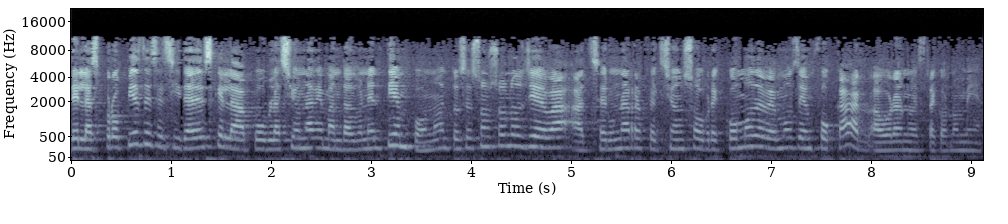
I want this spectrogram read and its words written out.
de las propias necesidades que la población ha demandado en el tiempo, ¿no? Entonces eso nos lleva a hacer una reflexión sobre cómo debemos de enfocar ahora nuestra economía.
